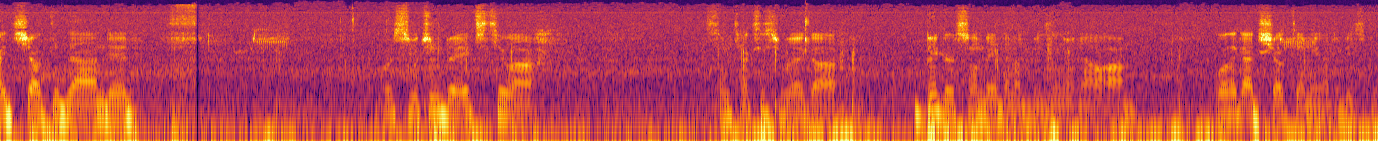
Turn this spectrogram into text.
He choked it down, dude. We're switching baits to uh, some Texas rig, uh, bigger swim bait than I'm using right now. Um, well, the guy choked it and we had to basically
